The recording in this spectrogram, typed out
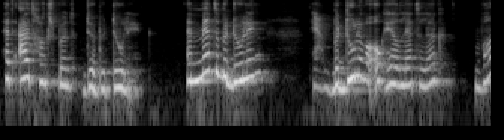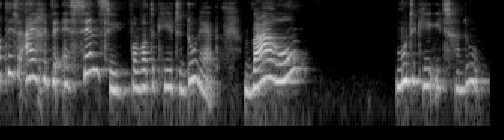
het uitgangspunt, de bedoeling. En met de bedoeling ja, bedoelen we ook heel letterlijk, wat is eigenlijk de essentie van wat ik hier te doen heb? Waarom moet ik hier iets gaan doen?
